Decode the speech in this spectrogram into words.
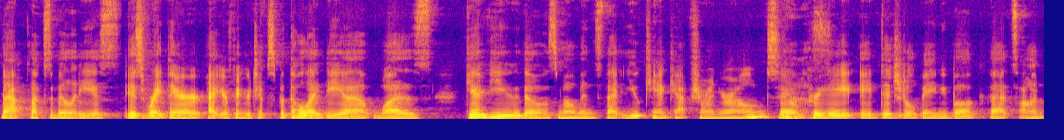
that flexibility is, is right there at your fingertips. But the whole idea was, give you those moments that you can't capture on your own. So yes. create a digital baby book that's on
